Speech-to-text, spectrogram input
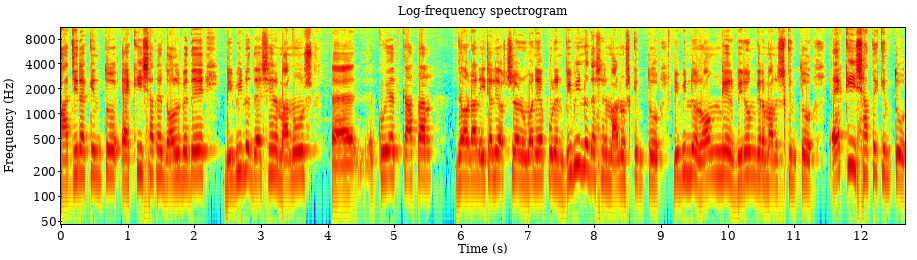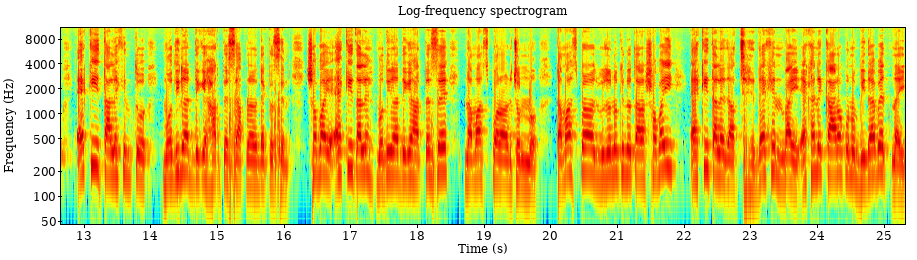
হাজিরা কিন্তু একই সাথে দল বেঁধে বিভিন্ন দেশের মানুষ Kuwait, Qatar Jordan, Italy, Australia, Romania, Poland বিভিন্ন দেশের মানুষ কিন্তু, বিভিন্ন রঙের, বিরঙ্গের মানুষ কিন্তু একই সাথে কিন্তু, একই তালে কিন্তু মদিনার দিকে হাঁটতেছে আপনারা দেখতেছেন। সবাই একই তালে মদিনার দিকে হাঁটতেছে নামাজ পড়ার জন্য। নামাজ পড়ার জন্য কিন্তু তারা সবাই একই তালে যাচ্ছে। দেখেন ভাই, এখানে কারও কোনো বিধাভেদ নাই।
